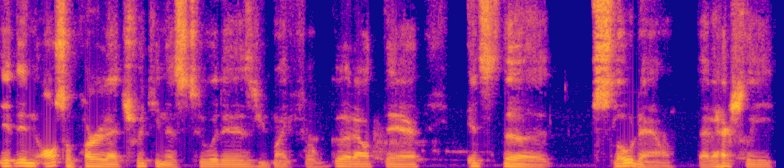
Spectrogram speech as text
it and also part of that trickiness to it is you might feel good out there. It's the slowdown that actually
